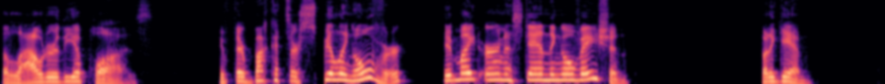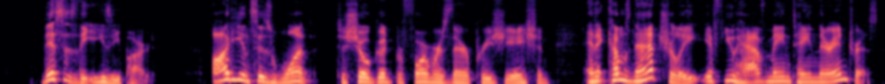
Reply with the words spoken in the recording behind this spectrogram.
the louder the applause. If their buckets are spilling over, it might earn a standing ovation. But again, this is the easy part. Audiences want to show good performers their appreciation, and it comes naturally if you have maintained their interest.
